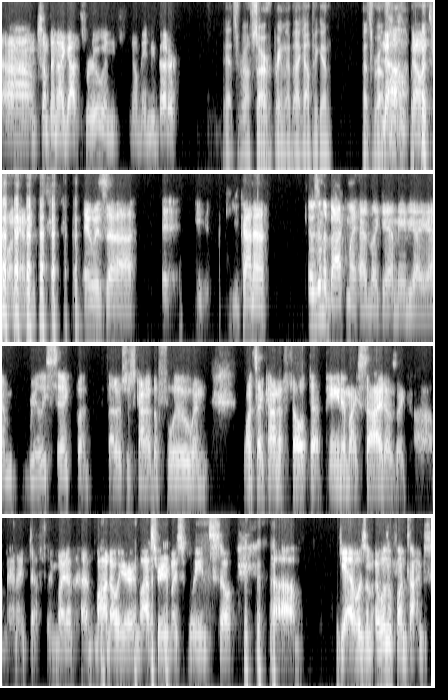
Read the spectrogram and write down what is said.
um, something I got through, and you know made me better. That's rough. Sorry for bringing that back up again. That's rough. No, no, it's funny. I mean, it was uh, it, you, kind of it was in the back of my head, like, yeah, maybe I am really sick, but I thought it was just kind of the flu. And once I kind of felt that pain in my side, I was like, oh man, I definitely might have had mono here and lacerated my spleen. So, um, yeah, it wasn't it wasn't fun times.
